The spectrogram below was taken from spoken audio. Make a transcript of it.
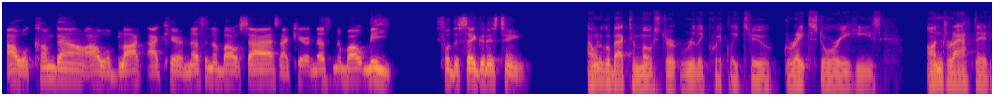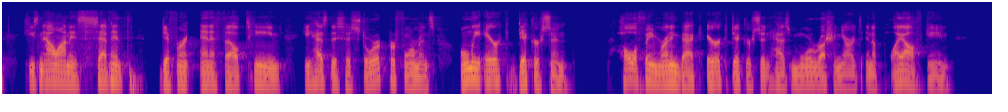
I will come down, I will block. I care nothing about size. I care nothing about me for the sake of this team. I want to go back to Mostert really quickly too. Great story. He's undrafted. He's now on his seventh different NFL team. He has this historic performance. Only Eric Dickerson, Hall of Fame running back Eric Dickerson, has more rushing yards in a playoff game.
